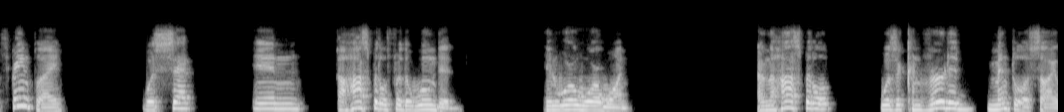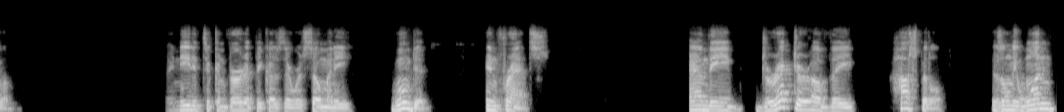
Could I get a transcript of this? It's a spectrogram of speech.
The screenplay was set in a hospital for the wounded in World War One. And the hospital was a converted mental asylum. They needed to convert it because there were so many wounded in France. And the director of the hospital, there's only one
